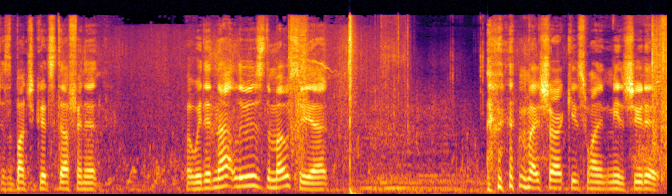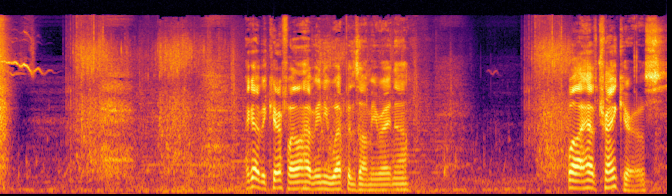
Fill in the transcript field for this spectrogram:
There's a bunch of good stuff in it. But we did not lose the Mosa yet. my shark keeps wanting me to shoot it. I gotta be careful. I don't have any weapons on me right now. Well, I have trank arrows.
